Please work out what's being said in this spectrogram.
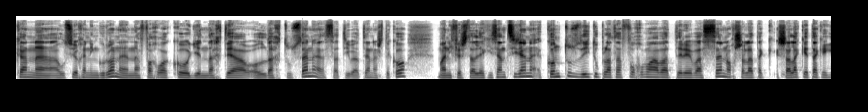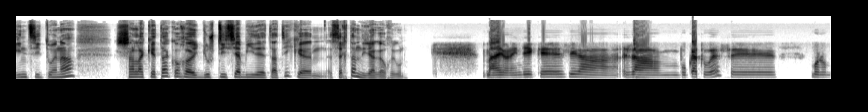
kan hauziogen inguruan, eh, Nafarroako jendartea oldaktu zen, eh, zati batean hasteko. Manifestaldiak izan ziren, kontuz deitu plataforma bat ere bazen, hor salaketak egin zituena, salaketak hor justizia bidetatik, eh, zertan dira gaur egun? Bai, oraindik ez dira, ez da bukatu ez, eh, bueno,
